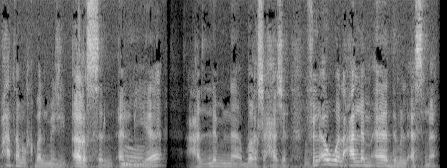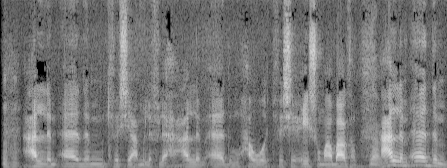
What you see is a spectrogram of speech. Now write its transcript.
وحتى من قبل ما يجي أرسل أنبياء علمنا برشا حاجات. في الأول علم آدم الأسماء. علم آدم كيفاش يعمل فلاحة علم آدم وحواء كيفاش يعيشوا مع بعضهم. نعم. علم آدم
